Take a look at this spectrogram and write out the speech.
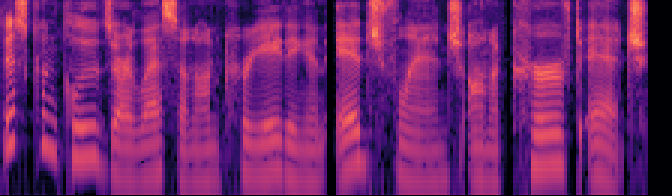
This concludes our lesson on creating an edge flange on a curved edge.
